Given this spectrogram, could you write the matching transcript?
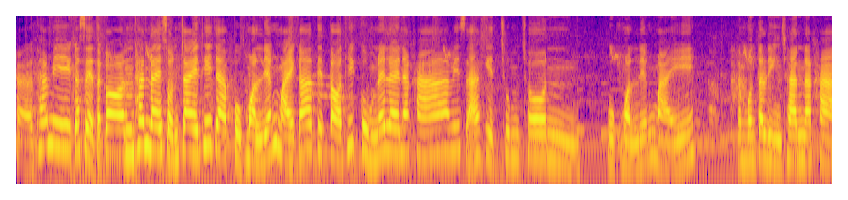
ค่ะถ้ามีเกษตรกรท่านใดสนใจที่จะปลูกหม่อนเลี้ยงไหมก็ติดต่อที่กลุ่มได้เลยนะคะ วิสาหกิจชุมชน ปลูกหม่อนเลี้ยงไหมตำบลตลิ่งชันนะคะ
